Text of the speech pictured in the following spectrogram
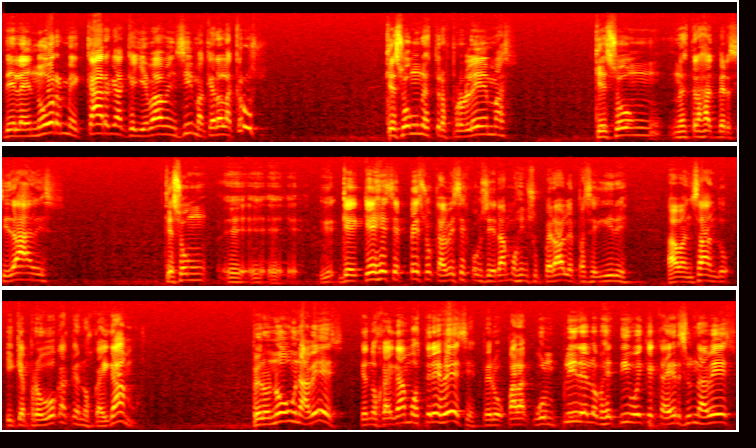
de la enorme carga que llevaba encima, que era la cruz, que son nuestros problemas, que son nuestras adversidades, que son eh, eh, eh, que, que es ese peso que a veces consideramos insuperable para seguir avanzando y que provoca que nos caigamos. Pero no una vez, que nos caigamos tres veces, pero para cumplir el objetivo hay que caerse una vez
